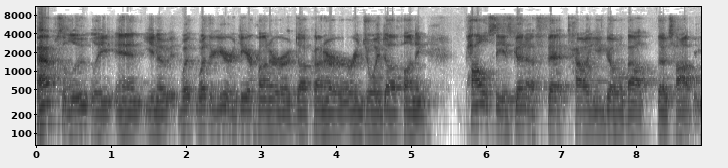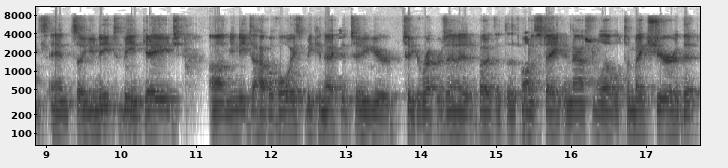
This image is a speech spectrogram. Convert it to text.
Absolutely. And, you know, whether you're a deer hunter or a duck hunter or enjoy dove hunting, policy is going to affect how you go about those hobbies. And so you need to be engaged. Um, you need to have a voice, be connected to your to your representative, both at the on a state and national level, to make sure that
